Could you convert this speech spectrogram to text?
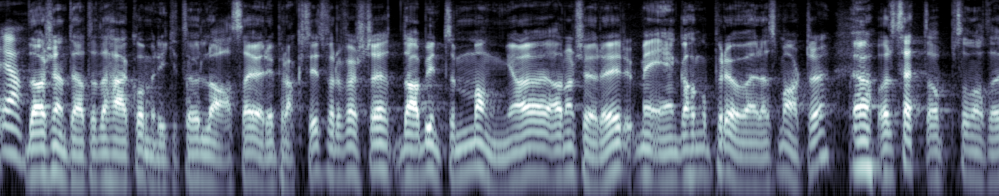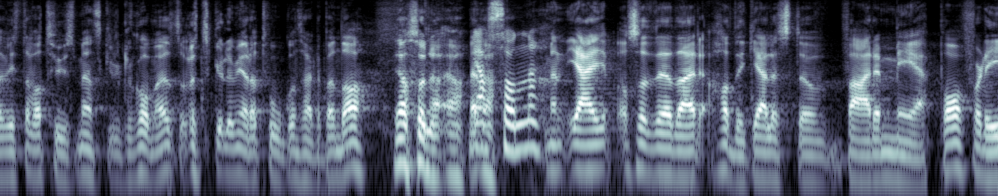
Ja. Da skjønte jeg at det her kommer ikke til å la seg gjøre i praksis. For det første, Da begynte mange arrangører med en gang å prøve å være smarte. Ja. Og sette opp sånn at hvis det var 1000 mennesker som skulle komme, så skulle de gjøre to konserter på en dag. Ja, sånn, ja. ja. ja, sånn, ja. Men jeg, altså det der hadde ikke jeg lyst til å være med på. Fordi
